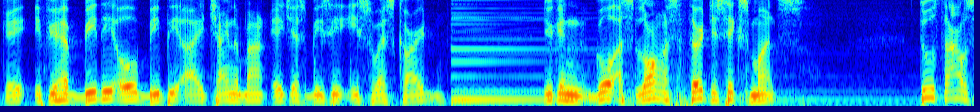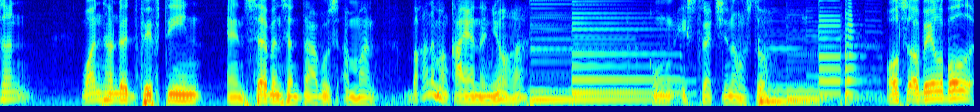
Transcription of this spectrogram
okay, if you have BDO, BPI, China Bank, HSBC, East West card, you can go as long as 36 months. 2,115 and 7 centavos a month. Baka naman kaya na nyo, ha? Kung i-stretch nyo na gusto. Also available,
